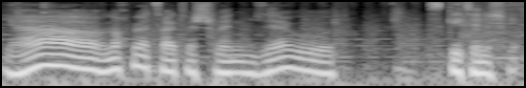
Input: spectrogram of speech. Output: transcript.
Ja, noch mehr Zeit verschwenden. Sehr gut. Es geht ja nicht mehr.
